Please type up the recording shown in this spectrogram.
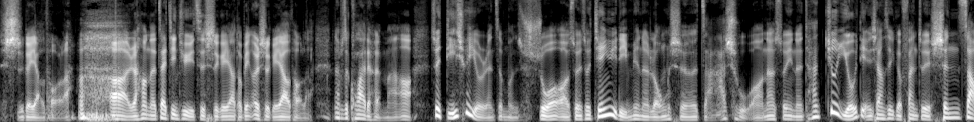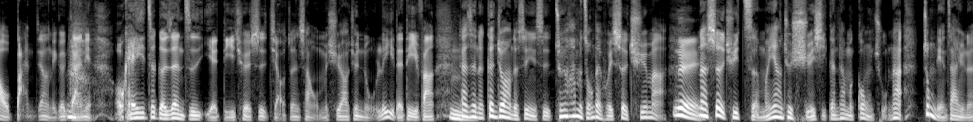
十个摇头了啊，然后呢，再进去一次，十个摇头变二十个摇头了，那不是快得很吗？啊，所以的确有人这么说哦，所以说监狱里面的龙蛇杂处哦，那所以呢，它就有点像是一个犯罪深造版这样的一个概念。OK，这个认知也的确是矫正上我们需要去努力的地方。但是呢，更重要的事情是，最后他们总得回社区嘛。对，那社区怎么样去学习跟他们共处？那重点在于呢，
